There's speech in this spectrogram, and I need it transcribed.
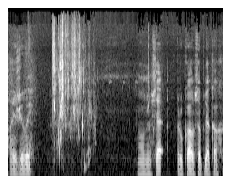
Хай живий. Вон і вся рука в сопляках.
